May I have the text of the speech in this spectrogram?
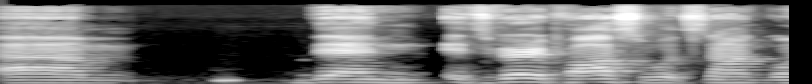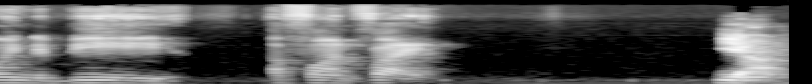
um, then it's very possible it's not going to be a fun fight. Yeah.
